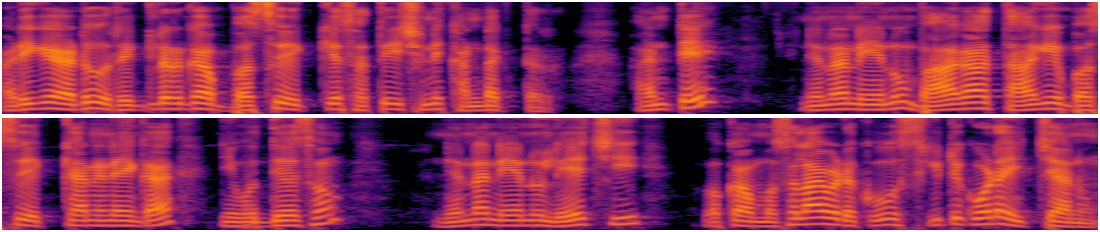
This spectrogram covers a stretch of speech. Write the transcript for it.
అడిగాడు రెగ్యులర్గా బస్సు ఎక్కే సతీష్ని కండక్టర్. అంటే నిన్న నేను బాగా తాగి బస్సు ఎక్కాననేగా నీ ఉద్దేశం? నిన్న నేను లేచి ఒక ముసలావిడకు సీటు కూడా ఇచ్చాను.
